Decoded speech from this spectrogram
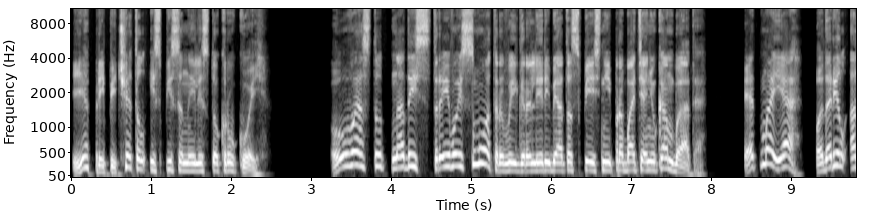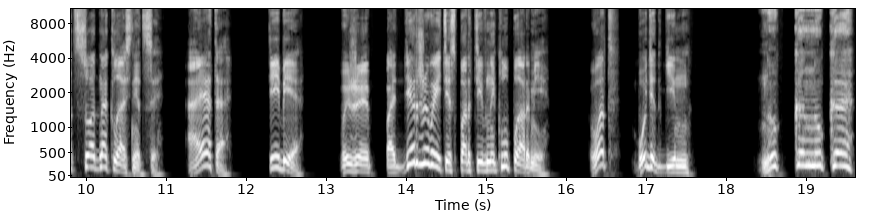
Я припечатал исписанный листок рукой. «У вас тут надысь строевой смотр выиграли ребята с песней про батяню комбата. Это моя, подарил отцу одноклассницы. А это Тебе. Вы же поддерживаете спортивный клуб армии? Вот, будет гимн». «Ну-ка, ну-ка».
